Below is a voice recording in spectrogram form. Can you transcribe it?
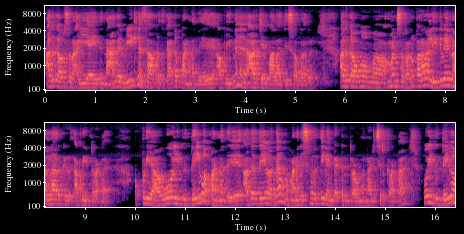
அதுக்கு அவர் சொல்கிற ஐயா இது நாங்கள் வீட்டில் சாப்பிட்றதுக்காக பண்ணது அப்படின்னு ஆர்ஜே பாலாஜி சொல்கிறாரு அதுக்கு அவங்க அம்மன் சொல்கிறாங்க பரவாயில்ல இதுவே நல்லா இருக்குது அப்படின்றாங்க. அப்படியா ஓ இது தெய்வா பண்ணது. அதை தெய்வம் வந்து அவங்க மனைவி ஸ்மிருதி வெங்கட்ன்றவங்க நடிச்சிருக்கிறாங்க. ஓ இது தெய்வா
